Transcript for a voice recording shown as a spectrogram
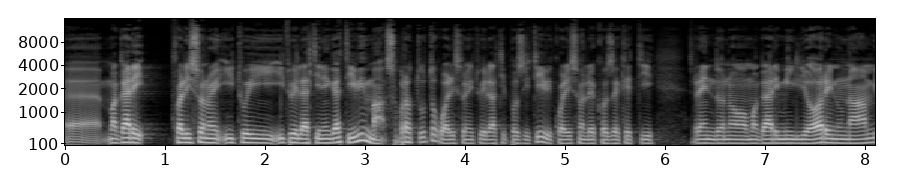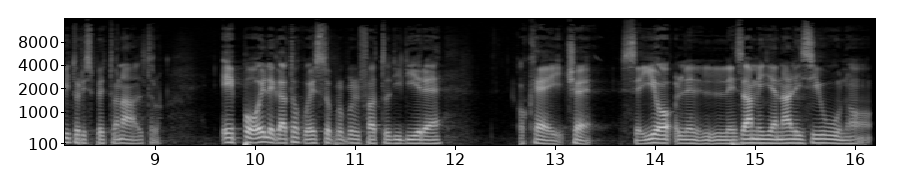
eh, magari quali sono i tuoi, i tuoi, lati negativi, ma soprattutto quali sono i tuoi lati positivi, quali sono le cose che ti rendono magari migliore in un ambito rispetto a un altro. E poi legato a questo proprio il fatto di dire, ok, cioè se io l'esame di analisi 1,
